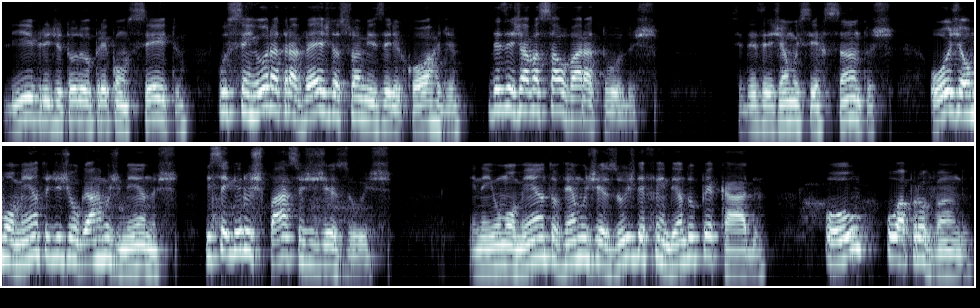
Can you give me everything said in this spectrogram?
Livre de todo o preconceito, o Senhor, através da sua misericórdia, desejava salvar a todos. Se desejamos ser santos, hoje é o momento de julgarmos menos e seguir os passos de Jesus. Em nenhum momento vemos Jesus defendendo o pecado ou o aprovando,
